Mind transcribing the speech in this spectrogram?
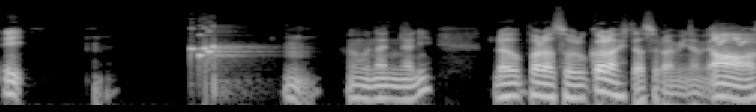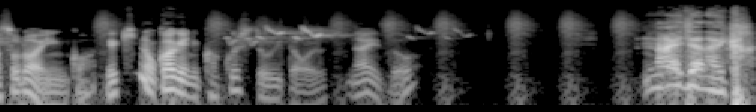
えい。うん。うん、なになにラブパラソルからひたすら南。ああ、それはいいんか。え、木の陰に隠しておいたわよ。ないぞ。ないじゃないか。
